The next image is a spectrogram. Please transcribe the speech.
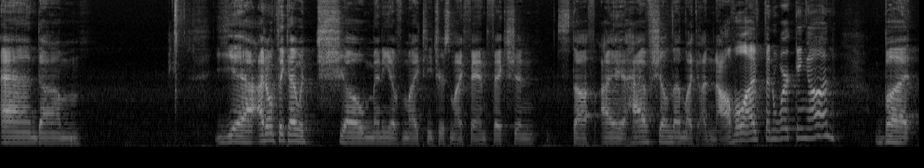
and um, yeah, I don't think I would show many of my teachers my fan fiction stuff. I have shown them like a novel I've been working on, but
